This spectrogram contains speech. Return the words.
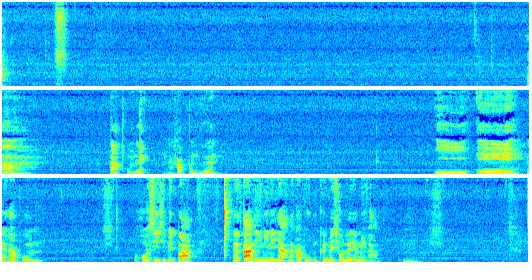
อ่ากราบผมแหลก นะครับเพื่อนๆ EA นะครับผม โอ้โห 41 บาท แนวต้านนี้มีนัยยะนะครับผมขึ้นไปชนแล้วยังไม่ผ่าน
